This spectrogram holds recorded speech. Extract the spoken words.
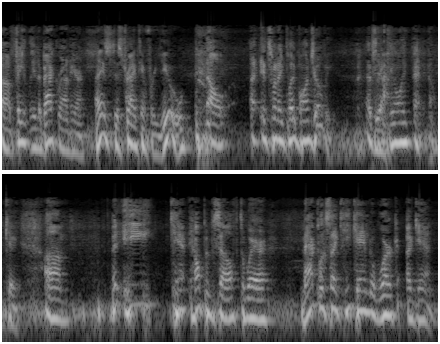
uh, faintly in the background here. I think it's distracting for you. No, uh, it's when they play Bon Jovi. That's like the only. No, I'm kidding. Um, but he can't help himself to where Mac looks like he came to work again.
